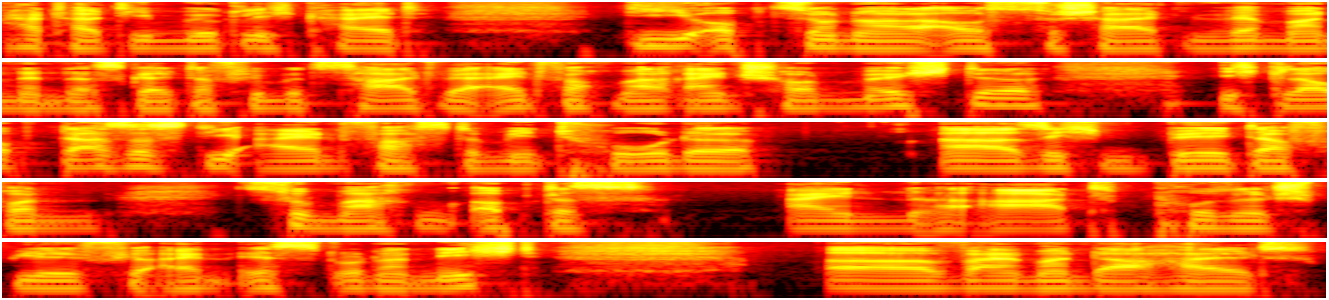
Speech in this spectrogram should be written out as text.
hat halt die Möglichkeit, die optional auszuschalten, wenn man denn das Geld dafür bezahlt. Wer einfach mal reinschauen möchte, ich glaube, das ist die einfachste Methode, äh, sich ein Bild davon zu machen, ob das eine Art Puzzlespiel für einen ist oder nicht, äh, weil man da halt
